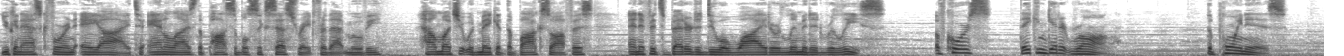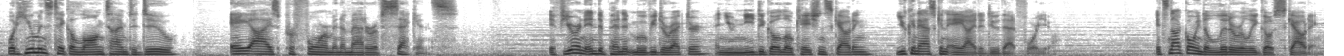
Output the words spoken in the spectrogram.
you can ask for an AI to analyze the possible success rate for that movie, how much it would make at the box office, and if it's better to do a wide or limited release. Of course, they can get it wrong. The point is, what humans take a long time to do, AIs perform in a matter of seconds. If you're an independent movie director and you need to go location scouting, you can ask an AI to do that for you. It's not going to literally go scouting,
